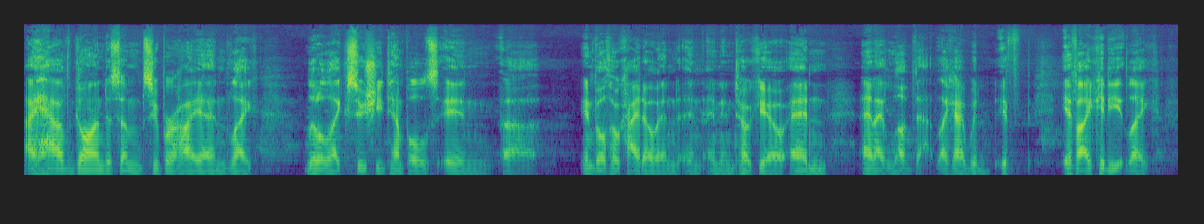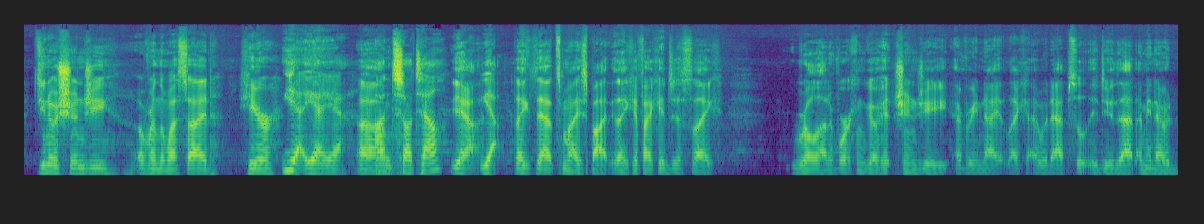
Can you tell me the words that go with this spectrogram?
I have gone to some super high end like little like sushi temples in uh, in both Hokkaido and, and and in Tokyo, and and I love that. Like I would if if I could eat like, do you know Shunji over on the west side here? yeah yeah yeah on Sawtell Um, Yeah. yeah Like that's my spot. Like if I could just like roll out of work and go hit Shunji every night, like I would absolutely do that. I mean, I would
